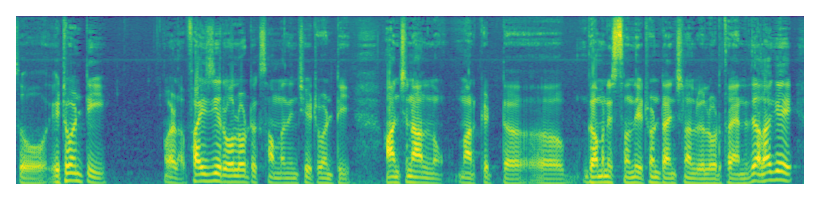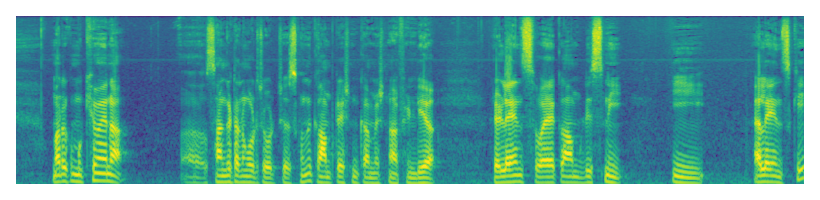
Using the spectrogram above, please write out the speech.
సో ఎటువంటి వాళ్ళ ఫైవ్ జీ రోల్అవుట్కి సంబంధించి ఎటువంటి అంచనాలను మార్కెట్ uh, గమనిస్తుంది ఎటువంటి అంచనాలు వెలువడతాయనేది అలాగే మరొక ముఖ్యమైన uh, సంఘటన కూడా చోటు చేసుకుంది. Competition Commission of India Reliance Viacom Disney ఈ అలయన్స్కి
